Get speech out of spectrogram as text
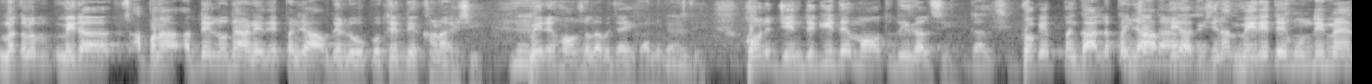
ਮਤਲਬ ਮੇਰਾ ਆਪਣਾ ਅੱਧੇ ਲੁਧਿਆਣੇ ਦੇ ਪੰਜਾਬ ਦੇ ਲੋਕ ਉੱਥੇ ਦੇਖਣ ਆਏ ਸੀ ਮੇਰੇ ਹੌਸਲਾ ਬਜਾਈ ਕਰਨ ਵਾਸਤੇ। ਹੁਣ ਜ਼ਿੰਦਗੀ ਤੇ ਮੌਤ ਦੀ ਗੱਲ ਸੀ। ਕਿਉਂਕਿ ਗੱਲ ਪੰਜਾਬ ਤੇ ਆ ਗਈ ਸੀ ਨਾ ਮੇਰੇ ਤੇ ਹੁੰਦੀ ਮੈਂ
